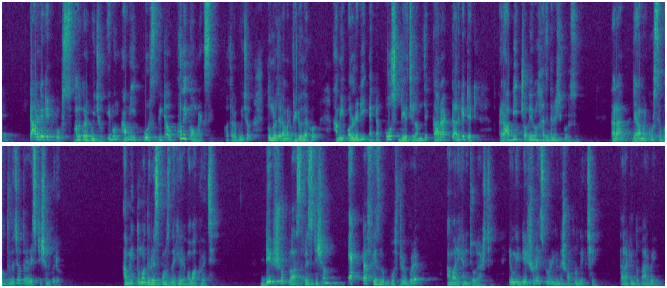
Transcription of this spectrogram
টার্গেটেড কোর্স ভালো করে বুঝো। এবং আমি কোর্স ফিটাও খুবই কম রাখছি। কথাটা বুঝো? তোমরা যারা আমার ভিডিও দেখো, আমি অলরেডি একটা পোস্ট দিয়েছিলাম যে কারা টার্গেটেড রাবি, চবে এবং হাজিদানেশ করছ। তারা যারা আমার কোর্সে ভর্তি হতে চাও, তারা রেজিস্ট্রেশন করো। আমি তোমাদের রেসপন্স দেখে অবাক হয়েছে। দেড়শো প্লাস রেজিস্ট্রেশন একটা ফেসবুক পোস্টের উপরে আমার এখানে চলে আসছে। এবং এই দেড়শোটা স্টুডেন্ট কিন্তু স্বপ্ন দেখছে, তারা কিন্তু পারবে।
